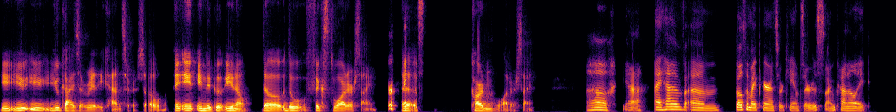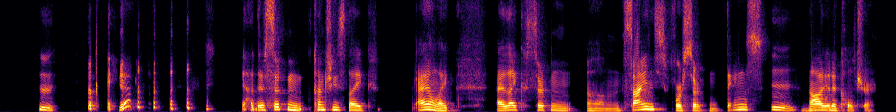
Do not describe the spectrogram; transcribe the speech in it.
you you you guys are really Cancer. So in, in the good, you know, the the fixed water sign. Right. Uh, cardinal water sign. Oh, yeah. I have um both of my parents are cancers, so I'm kind of like, hmm. Okay. Yeah. Yeah, there's certain countries like I don't like I like certain um signs for certain things, mm. not in a culture.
